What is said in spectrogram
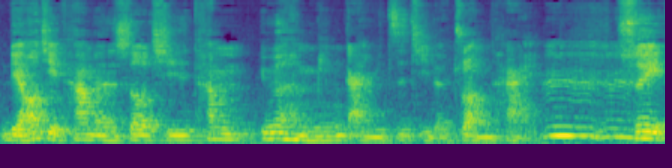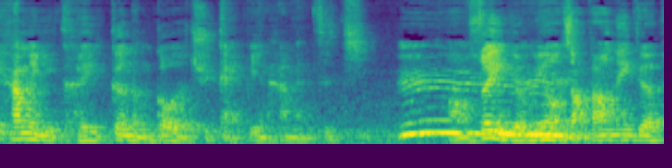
了解他们的时候，其实他们因为很敏感于自己的状态，嗯嗯嗯，所以他们也可以更能够的去改变他们自己，嗯，哦，所以有没有找到那个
